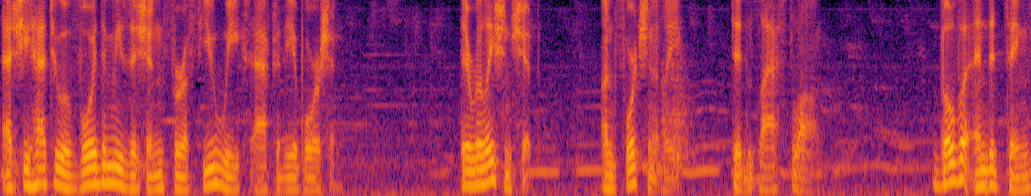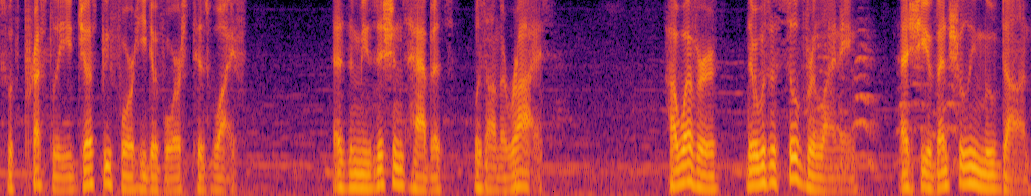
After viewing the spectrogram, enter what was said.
as she had to avoid the musician for a few weeks after the abortion. Their relationship, unfortunately, didn't last long. Bova ended things with Presley just before he divorced his wife, as the musician's habits was on the rise. However, there was a silver lining, as she eventually moved on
